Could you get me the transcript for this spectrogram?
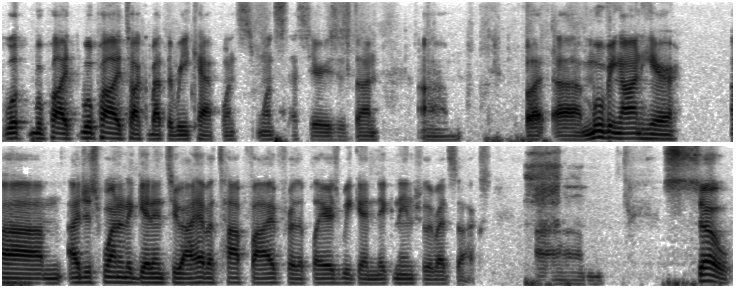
we'll we'll probably we'll probably talk about the recap once once that series is done. Um, but uh, moving on here. Um, I just wanted to get into. I have a top five for the Players Weekend nicknames for the Red Sox. Um, so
